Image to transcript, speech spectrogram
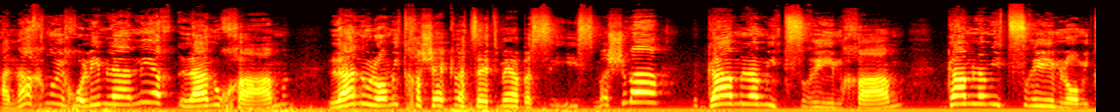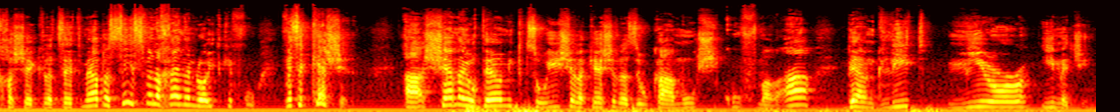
אנחנו יכולים להניח לנו חם, לנו לא מתחשק לצאת מהבסיס, משמע גם למצרים חם, גם למצרים לא מתחשק לצאת מהבסיס ולכן הם לא יתקפו, וזה כשל. השם היותר מקצועי של הכשל הזה הוא כאמור שיקוף מראה, באנגלית mirror imaging.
